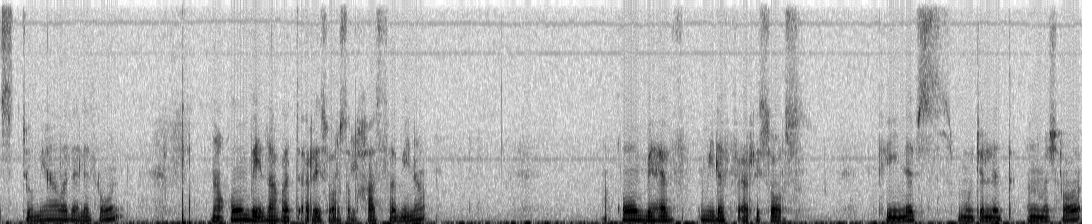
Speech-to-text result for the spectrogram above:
ستمائة وثلاثون. نقوم بإضافة ال resource الخاصة بنا. نقوم بحفظ ملف ال resource في نفس مجلد المشروع.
